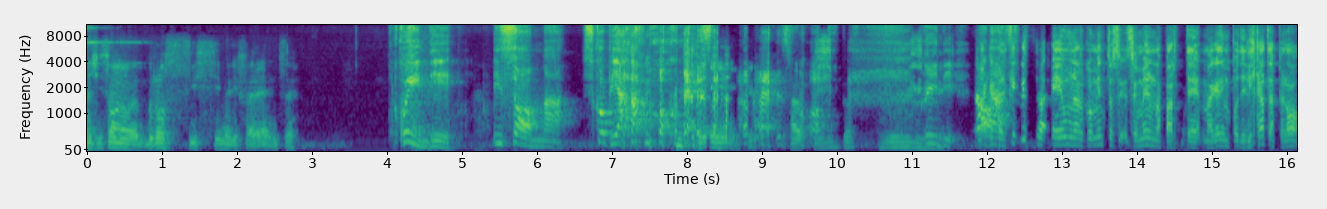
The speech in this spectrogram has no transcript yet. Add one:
eh, ci sono grossissime differenze. Quindi, insomma, scopriamo appunto. Quindi, No, ragazzi, perché questo è un argomento, se- secondo me, una parte magari un po' delicata, però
